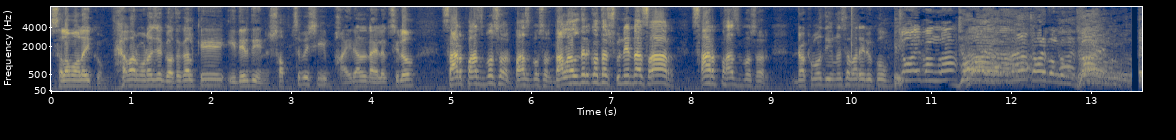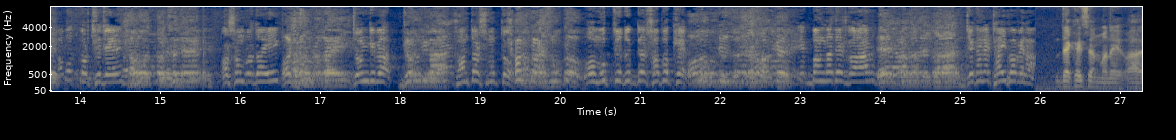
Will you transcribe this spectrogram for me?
সালাম আলাইকুম। আমার মনে হয় গতকালকে ঈদের দিন সবচেয়ে বেশি ভাইরাল ডায়লগ ছিল, স্যার, পাঁচ বছর পাঁচ বছর। দালালদের কথা শুনে না, স্যার। স্যার পাঁচ বছর। ডক্টর মোদী ইউনুস আবার এরকম। জয় বাংলা। জয় বঙ্গবন্ধু। শপথ করছে যে অসাম্প্রদায়িক জঙ্গিবাদ জঙ্গিবাদ সন্ত্রাস মুক্ত ও মুক্তিযুদ্ধের সপক্ষে। এক বাংলাদেশ গড়ার যেখানে ঠাই পাবে না। দেখাইছেন মানে আহ,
